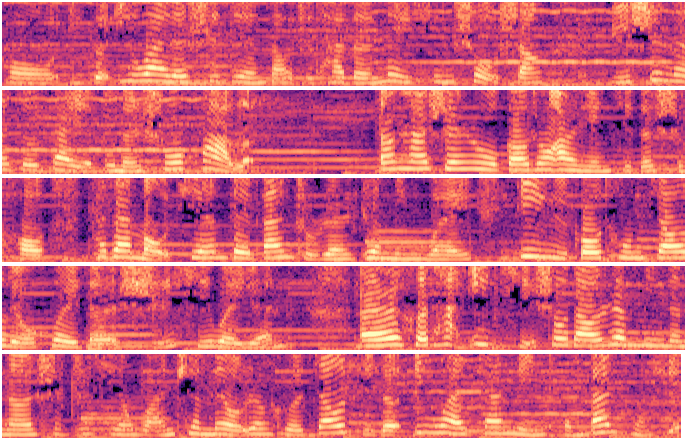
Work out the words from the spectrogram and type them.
候一个意外的事件导致她的内心受伤，于是呢就再也不能说话了。当他升入高中二年级的时候，他在某天被班主任任命为地域沟通交流会的实习委员，而和他一起受到任命的呢是之前完全没有任何交集的另外三名同班同学，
